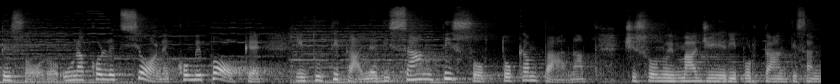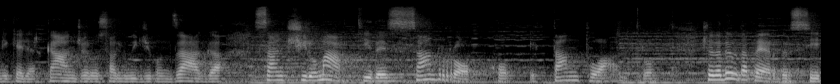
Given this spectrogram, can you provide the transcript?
tesoro, una collezione come poche in tutta Italia di santi sotto campana. Ci sono immagini riportanti San Michele Arcangelo, San Luigi Gonzaga, San Ciro Martire, San Rocco e tanto altro. C'è davvero da perdersi,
